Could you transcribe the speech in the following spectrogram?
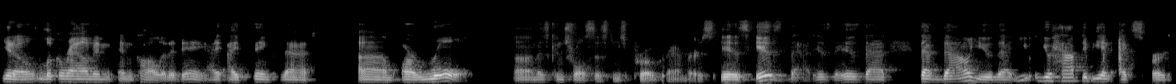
you know, look around and, and call it a day. I, I think that um, our role um, as control systems programmers is is that is is that that value that you you have to be an expert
